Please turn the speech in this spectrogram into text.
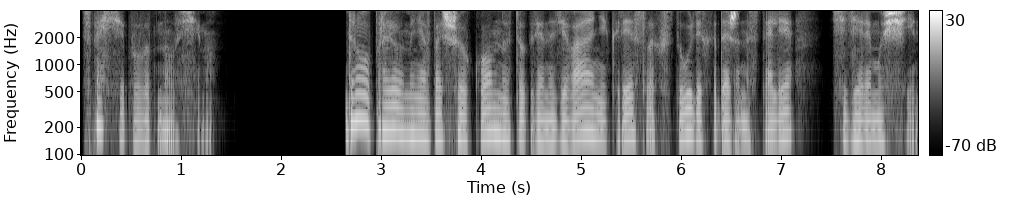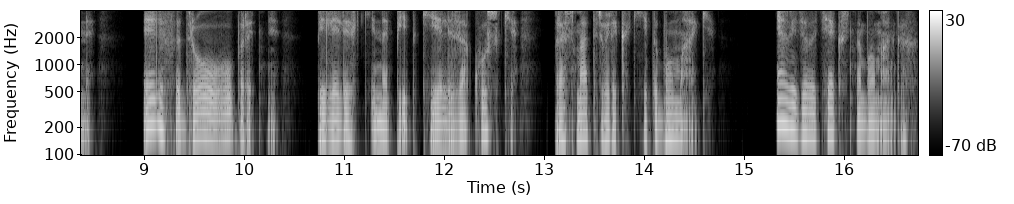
«Спасибо», — улыбнулась ему. Дроу провел меня в большую комнату, где на диване, креслах, стульях и даже на столе сидели мужчины. Эльфы, дроу, оборотни. Пили легкие напитки, ели закуски, просматривали какие-то бумаги. Я увидела текст на бумагах.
